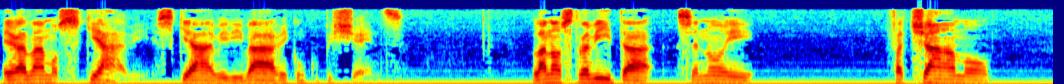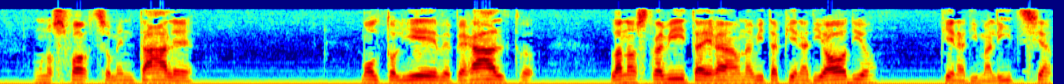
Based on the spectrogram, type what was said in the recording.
eravamo schiavi, schiavi di varie concupiscenze. La nostra vita, se noi facciamo uno sforzo mentale molto lieve, peraltro, la nostra vita era una vita piena di odio, piena di malizia,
